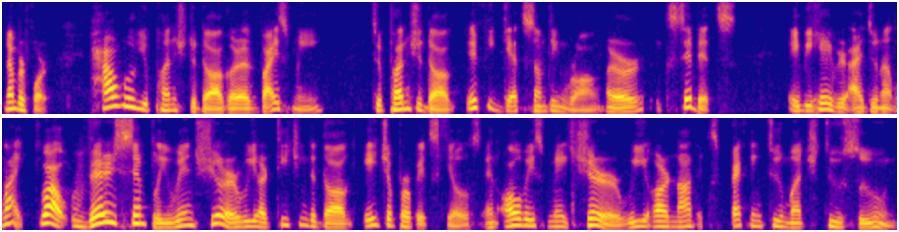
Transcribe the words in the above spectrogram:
Number four. How will you punish the dog or advise me to punish the dog if he gets something wrong or exhibits a behavior I do not like? Well, very simply, we ensure we are teaching the dog age appropriate skills and always make sure we are not expecting too much too soon.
